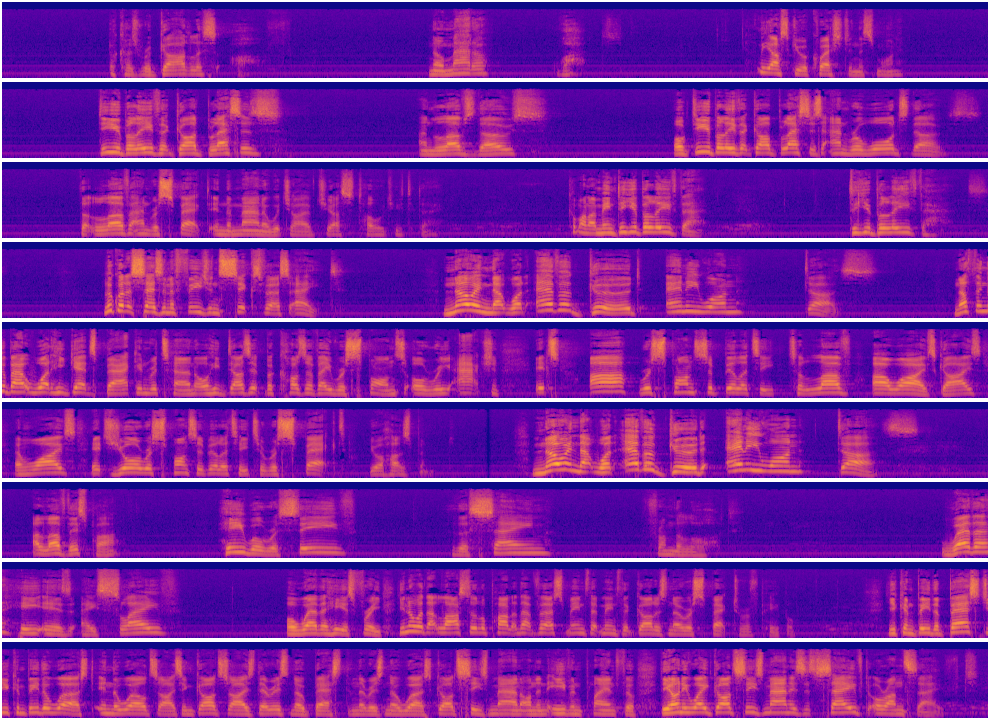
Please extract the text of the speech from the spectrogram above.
Because regardless of no matter what. Let me ask you a question this morning. Do you believe that God blesses and loves those? Or do you believe that God blesses and rewards those that love and respect in the manner which I have just told you today? Come on, I mean, do you believe that? Do you believe that? Look what it says in Ephesians 6, verse 8. Knowing that whatever good anyone does, nothing about what he gets back in return or he does it because of a response or reaction. It's our responsibility to love our wives, guys. And wives, it's your responsibility to respect your husband. Knowing that whatever good anyone does, I love this part, he will receive the same from the Lord. Whether he is a slave or whether he is free. You know what that last little part of that verse means? That means that God is no respecter of people. You can be the best, you can be the worst in the world's eyes. In God's eyes, there is no best and there is no worst. God sees man on an even playing field. The only way God sees man is saved or unsaved.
